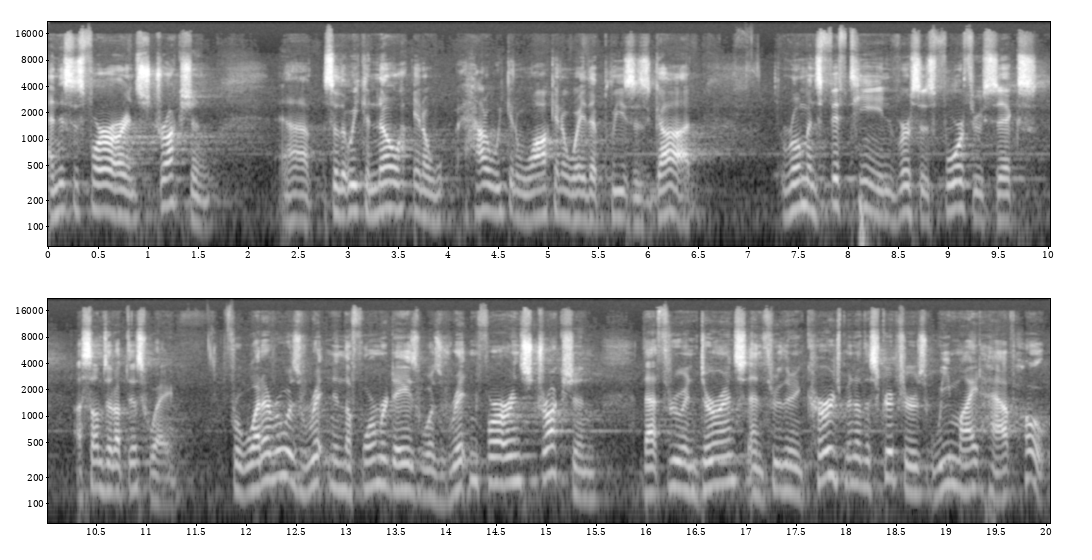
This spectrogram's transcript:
And this is for our instruction uh, so that we can know you know, how we can walk in a way that pleases God. Romans 15, verses 4 through 6, uh, sums it up this way For whatever was written in the former days was written for our instruction, that through endurance and through the encouragement of the scriptures we might have hope.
